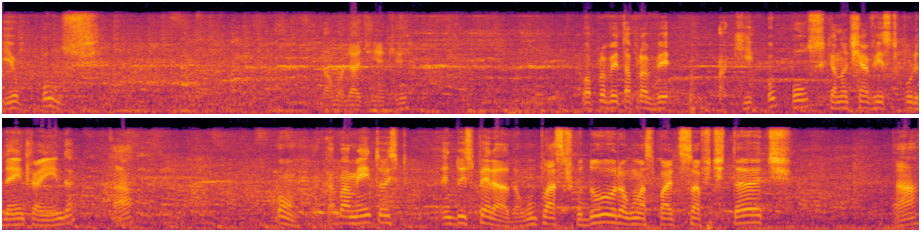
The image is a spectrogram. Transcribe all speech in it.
E o Pulse. Dá uma olhadinha aqui. Vou aproveitar para ver aqui o pulso que eu não tinha visto por dentro ainda, tá? Bom, acabamento do esperado, algum plástico duro, algumas partes soft touch, tá?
